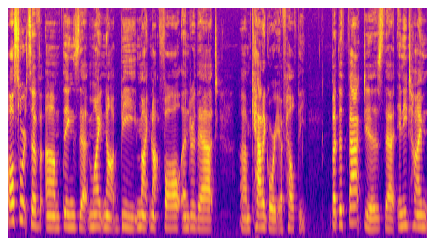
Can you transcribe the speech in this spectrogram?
all sorts of um, things that might not be might not fall under that um, category of healthy. But the fact is that anytime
